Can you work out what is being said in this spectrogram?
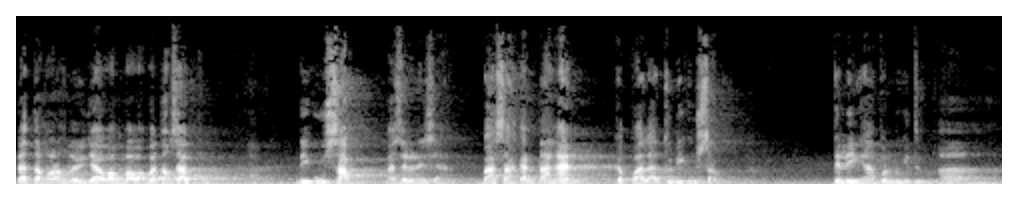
Datang orang dari Jawa membawa batang sapu. Diusap bahasa Indonesia. Basahkan tangan, kepala itu diusap. Telinga pun begitu. Ah.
